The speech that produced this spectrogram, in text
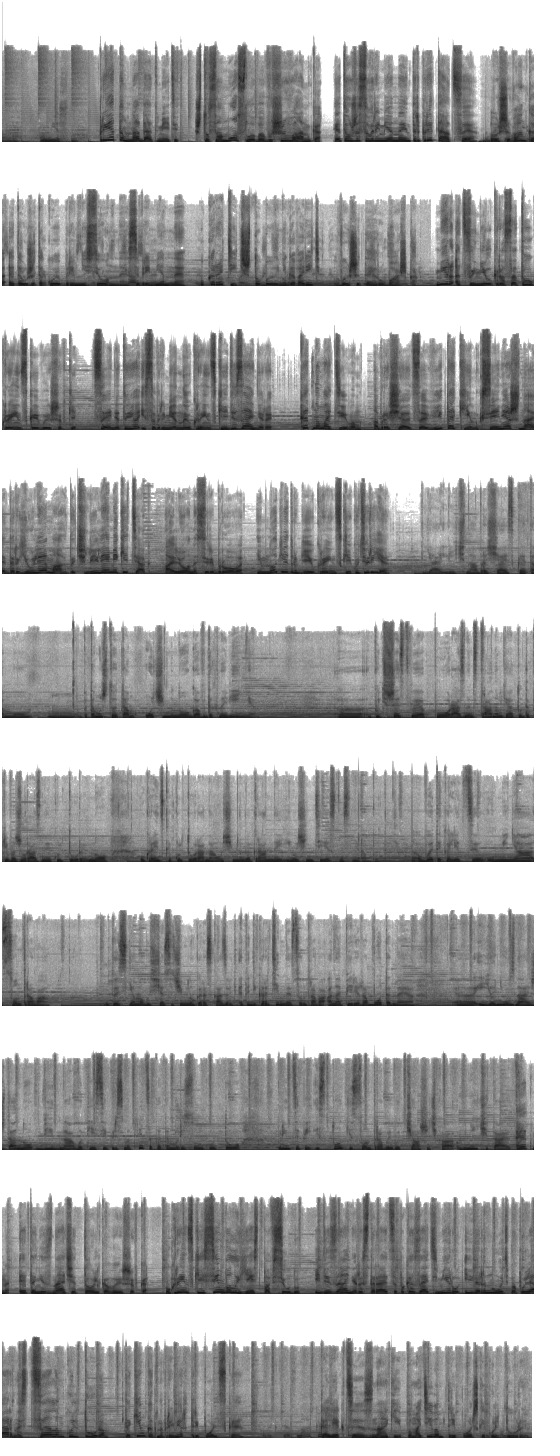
уместно. При этом надо отметить, что само слово «вышиванка» – это уже современная интерпретация. Вышиванка – это уже такое привнесенное, современное, укоротить, чтобы не говорить «вышитая рубашка». Мир оценил красоту украинской вышивки, ценят ее и современные украинские дизайнеры – к этномотивам обращаются Вита Кин, Ксения Шнайдер, Юлия Магдыч, Лилия Микитяк, Алена Сереброва и многие другие украинские кутюрье. Я лично обращаюсь к этому, потому что там очень много вдохновения. Э, путешествуя по разным странам, я оттуда привожу разные культуры. Но украинская культура, она очень многогранная и очень интересно с ней работать. В этой коллекции у меня сон трава. То есть я могу сейчас очень много рассказывать. Это декоративная сон трава, она переработанная, э, ее не узнаешь, да, но видно, вот если присмотреться к этому рисунку, то в принципе, истоки сон травы, вот чашечка, в ней читают. Этно – это не значит только вышивка. Украинские символы есть повсюду, и дизайнеры стараются показать миру и вернуть популярность целым культурам, таким как, например, Трипольская. Коллекция «Знаки» по мотивам трипольской культуры.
